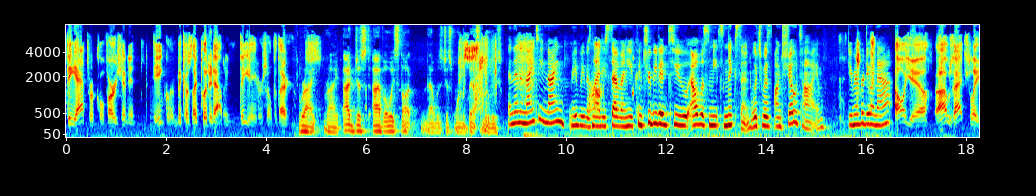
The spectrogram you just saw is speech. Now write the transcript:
theatrical version in England because they put it out in theaters over there. Right, right. I've just I've always thought that was just one of the best movies. And then in 1990, maybe it was 97, you contributed to Elvis Meets Nixon, which was on Showtime. Do you remember doing that? Oh yeah, I was actually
